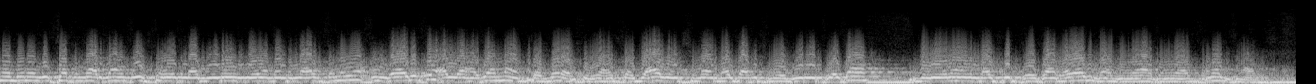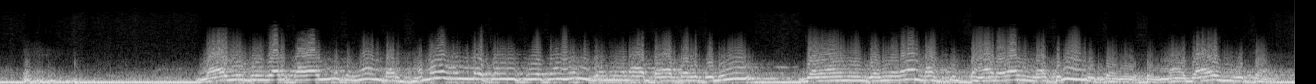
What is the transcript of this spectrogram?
میں دونوں کے سب مردان جس سے مدینے میں نماز سنے انگار کو اللہ جانا بڑے کہ سجاد شما مذہب میں دینی کیا دنیا مسجد کو کر ہے مدینہ نماز سنے جائے بعضی دیگر قائل در ہما امتوں کو ہم جنینا بعد البلو جوانی جنینا مسجد تہارا مکروہ مستقبل ناجائز مستقبل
